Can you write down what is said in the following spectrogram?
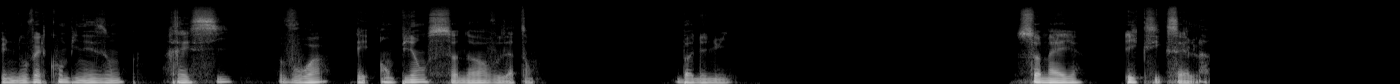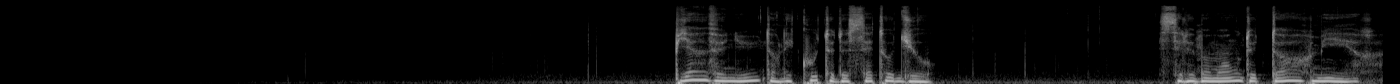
une nouvelle combinaison, récit, voix et ambiance sonore vous attend. Bonne nuit. Sommeil XXL. Bienvenue dans l'écoute de cet audio. C'est le moment de dormir.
